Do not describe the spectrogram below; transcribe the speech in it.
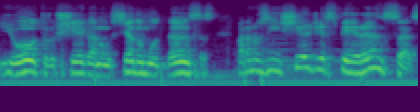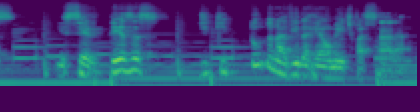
E outro chega anunciando mudanças para nos encher de esperanças e certezas de que tudo na vida realmente passará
